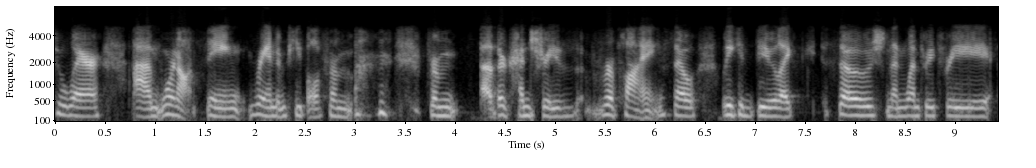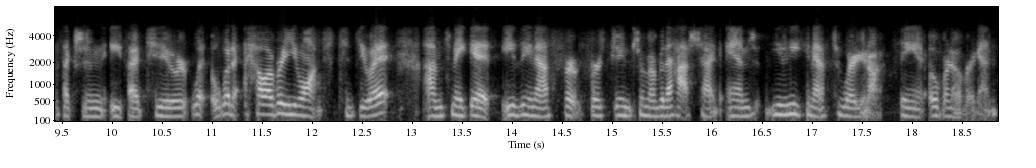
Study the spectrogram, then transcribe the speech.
to where um, we're not seeing random people from from other countries replying. So we could do like SOJ and then 133 section 852 or what, what, however you want to do it um, to make it easy enough for, for students to remember the hashtag and unique enough to where you're not seeing it over and over again.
